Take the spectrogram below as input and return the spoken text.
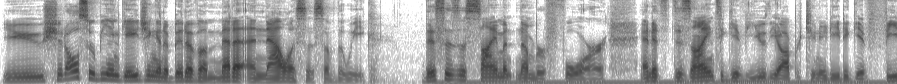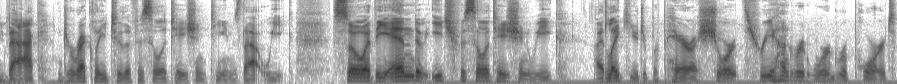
you should also be engaging in a bit of a meta-analysis of the week. This is assignment number four, and it's designed to give you the opportunity to give feedback directly to the facilitation teams that week. So at the end of each facilitation week, I'd like you to prepare a short 300 word report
